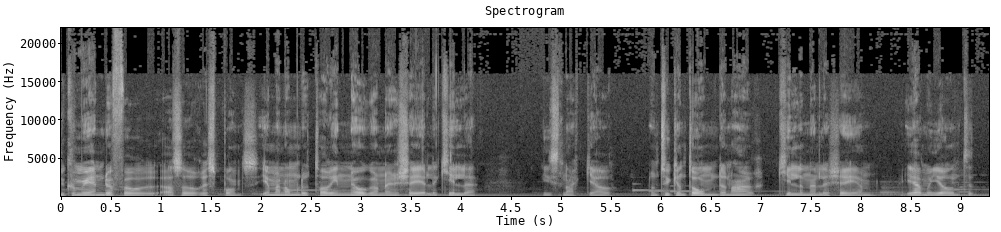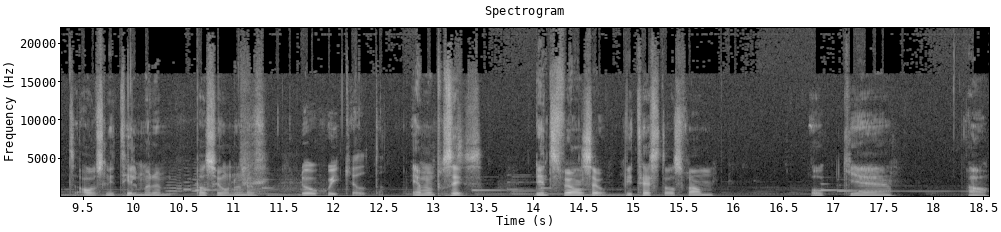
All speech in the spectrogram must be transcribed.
Du kommer ju ändå få alltså respons. Jag menar om du tar in någon, en tjej eller kille. Ni snackar. De tycker inte om den här killen eller tjejen. Ja men gör inte ett avsnitt till med den personen då. Då skickar jag ut den. Ja men precis. Det är inte svårare än så. Vi testar oss fram. Och eh, ja.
